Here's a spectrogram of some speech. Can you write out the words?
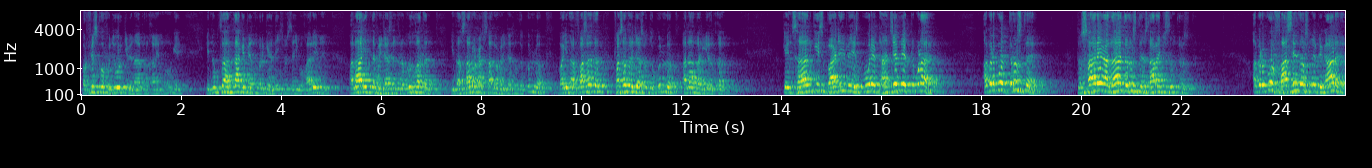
اور فسق و فجور کی بنا پر قائم ہوں گے۔ یہ نقطہ اللہ کے پیغمبر کی حدیث میں صحیح بخاری میں اللہ ان جسد المدغت ادا صالح صالح جسد کلو و ادا فسد فسد جسد کلو اللہ وحی القلب. کہ انسان کی اس باڈی میں، اس پورے ڈھانچے میں ایک ٹکڑا ہے۔ اگر وہ درست ہے تو سارے آزاد درست ہیں، سارا جسم درست ہے۔ اگر وہ فاسد ہے، اس میں بگاڑ ہے،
